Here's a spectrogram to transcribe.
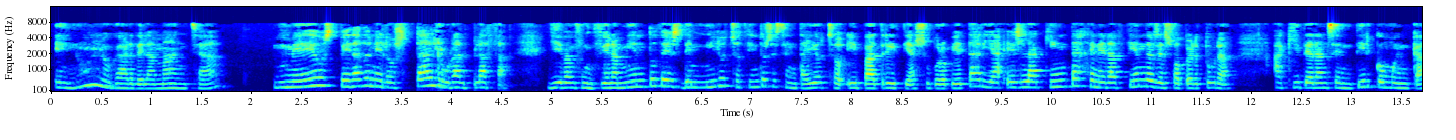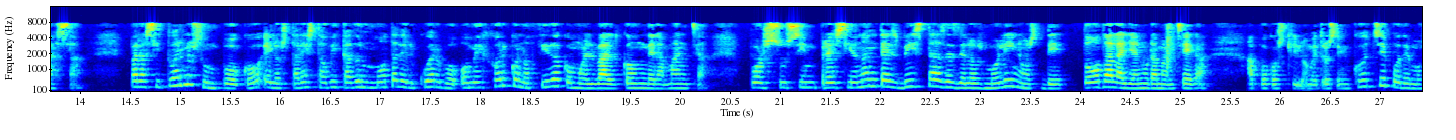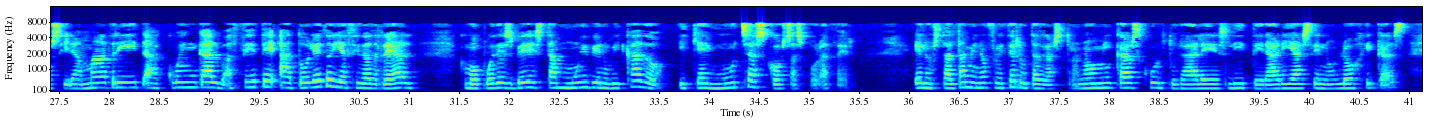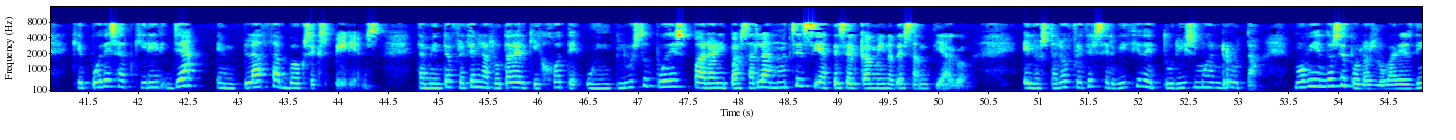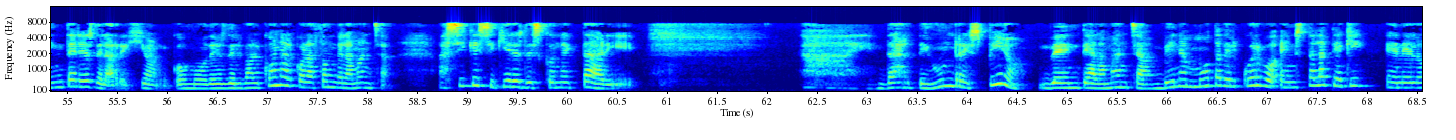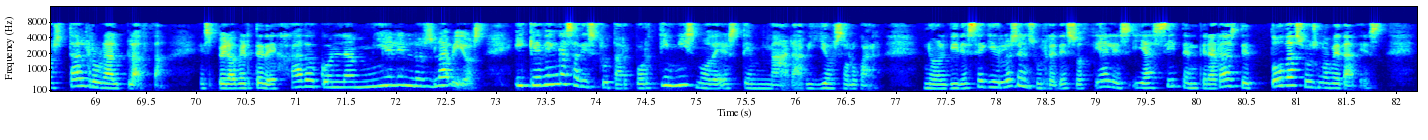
En un lugar de La Mancha me he hospedado en el Hostal Rural Plaza. Lleva en funcionamiento desde 1868 y Patricia, su propietaria, es la quinta generación desde su apertura. Aquí te harán sentir como en casa. Para situarnos un poco, el hostal está ubicado en Mota del Cuervo, o mejor conocido como el Balcón de la Mancha, por sus impresionantes vistas desde los molinos de toda la llanura manchega. A pocos kilómetros en coche podemos ir a Madrid, a Cuenca, Albacete, a Toledo y a Ciudad Real. Como puedes ver, está muy bien ubicado y que hay muchas cosas por hacer. El hostal también ofrece rutas gastronómicas, culturales, literarias, enológicas, que puedes adquirir ya en Plaza Box Experience. También te ofrecen la ruta del Quijote o incluso puedes parar y pasar la noche si haces el camino de Santiago. El hostal ofrece el servicio de turismo en ruta, moviéndose por los lugares de interés de la región, como desde el balcón al corazón de la Mancha. Así que si quieres desconectar y Ay, darte un respiro. Vente a La Mancha, ven a Mota del Cuervo e instálate aquí, en el Hostal Rural Plaza. Espero haberte dejado con la miel en los labios y que vengas a disfrutar por ti mismo de este maravilloso lugar. No olvides seguirlos en sus redes sociales y así te enterarás de todas sus novedades.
